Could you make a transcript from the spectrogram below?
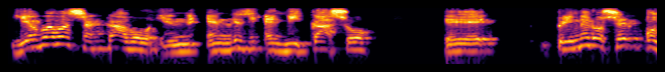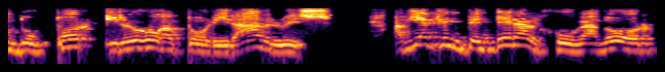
llevabas a cabo, en, en, mi caso, eh, primero ser conductor y luego autoridad, Luis. Había que entender al jugador,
